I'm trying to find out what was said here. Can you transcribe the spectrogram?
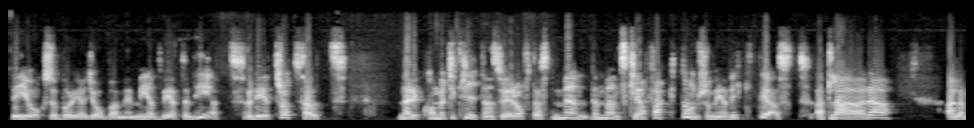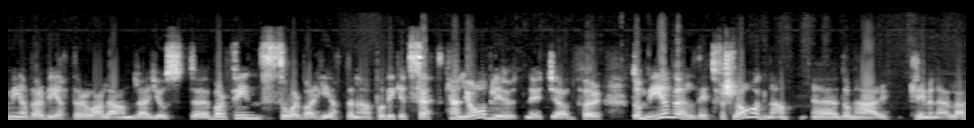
det är ju också att börja jobba med medvetenhet. För det är trots allt när det kommer till kritan så är det oftast den mänskliga faktorn som är viktigast. Att lära alla medarbetare och alla andra just eh, var finns sårbarheterna? På vilket sätt kan jag bli utnyttjad? För de är väldigt förslagna, eh, de här kriminella.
